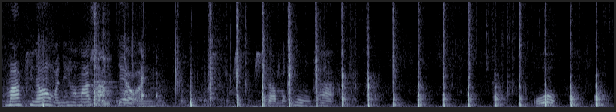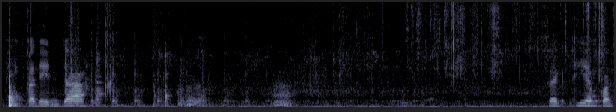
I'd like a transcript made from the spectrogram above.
มาพี่น้องวันนี้เขามาตามแจ่วอันตำมะฮุงค่ะ โอ้พริกกระเด็นจ้าใส่กระเทียมก่อน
